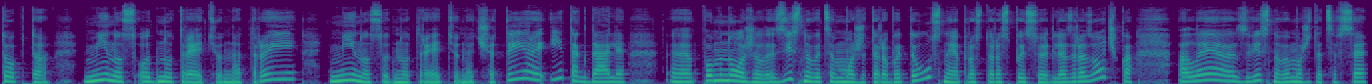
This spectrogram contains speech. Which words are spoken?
Тобто мінус 1 третю на 3, мінус 1 третю на 4 і так далі. Е, помножили. Звісно, ви це можете робити усно, я просто розписую для зразочка, але, звісно, ви можете це все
